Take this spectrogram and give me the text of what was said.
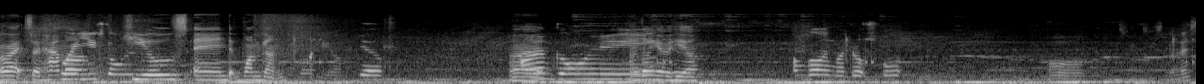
All right, so hammer, Where you going? heals, and one gun. Yeah. Alright, I'm going. I'm going over here. I'm going my drop spot. Oh, these nice.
